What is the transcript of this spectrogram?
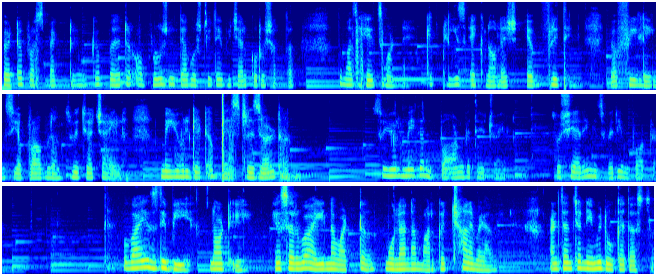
बेटर प्रॉस्पेक्टिव्ह किंवा बेटर अप्रोचने त्या गोष्टी ते विचार करू शकतात. तर माझं हेच म्हणणं आहे की please acknowledge everything your feelings your problems with your child may you will get a best result so you will make a bond with your child so sharing is very important why is the be not a हे सर्व आईंना वाटतं मुलांना मार्क छान मिळावे. आणि त्यांच्या नेहमी डोक्यात असतं.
